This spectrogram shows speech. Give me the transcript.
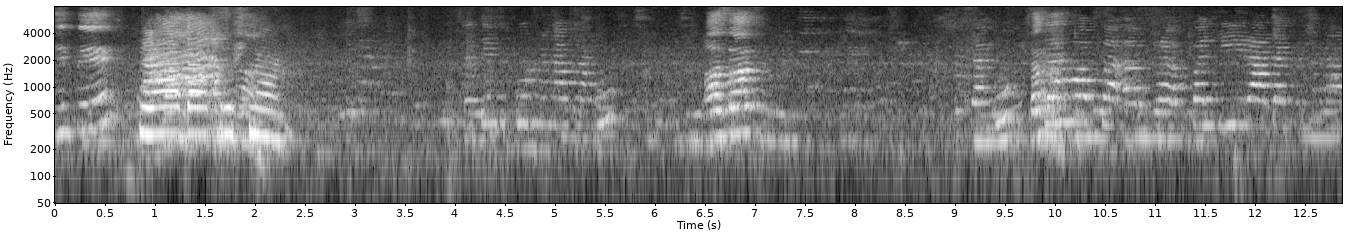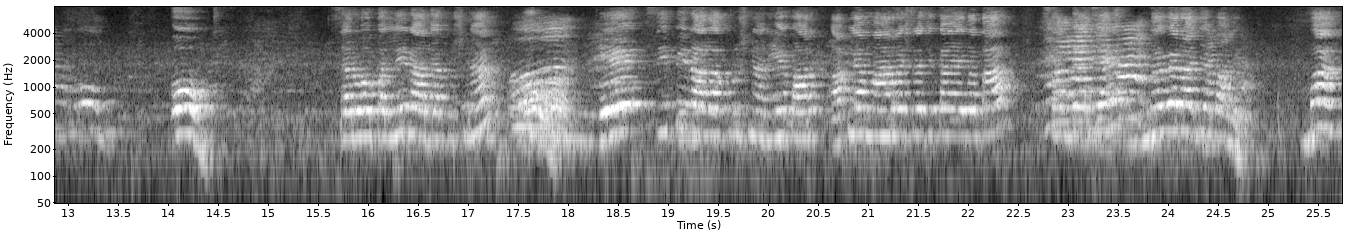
C P? Radhakrishnan. हा सांग. ओम. सर्वपल्ली राधाकृष्णन ओम. हे सी पी राधाकृष्णन हे भारत आपल्या महाराष्ट्राचे काय आहेत आता? सध्याचे नवे राज्यपाल मग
